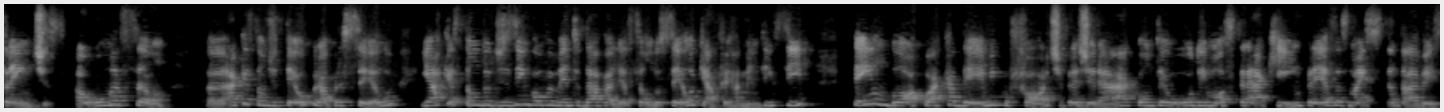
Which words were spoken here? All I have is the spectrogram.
frentes. Algumas são a questão de ter o próprio selo e a questão do desenvolvimento da avaliação do selo, que é a ferramenta em si, tem um bloco acadêmico forte para gerar conteúdo e mostrar que empresas mais sustentáveis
